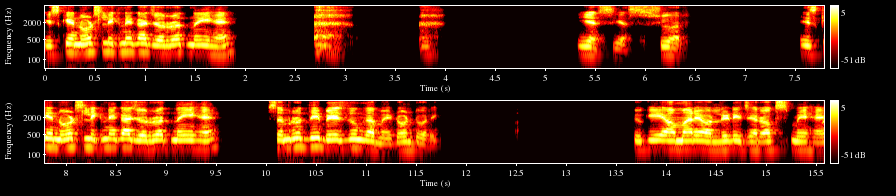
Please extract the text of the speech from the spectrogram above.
इसके नोट्स लिखने का ज़रूरत नहीं है। यस यस श्योर इसके नोट्स लिखने का ज़रूरत नहीं है। समृद्धि भेज दूँगा मैं डोंट वरी क्योंकि हमारे ऑलरेडी जेरोक्स में है।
